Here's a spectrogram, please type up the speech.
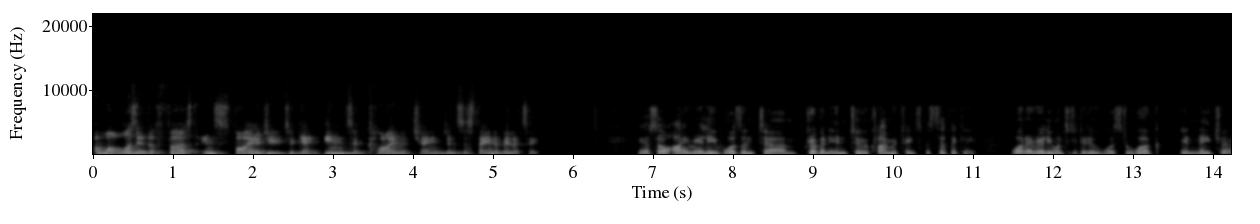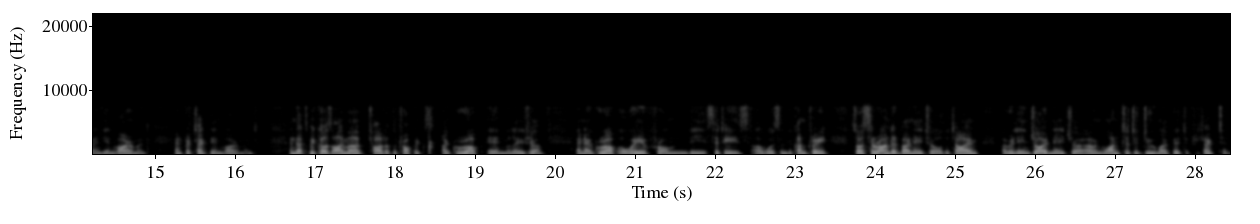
and what was it that first inspired you to get into climate change and sustainability? Yeah, so I really wasn't um, driven into climate change specifically. What I really wanted to do was to work in nature and the environment and protect the environment. And that's because I'm a child of the tropics. I grew up in Malaysia and I grew up away from the cities. I was in the country. So I was surrounded by nature all the time. I really enjoyed nature and wanted to do my bit to protect it.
